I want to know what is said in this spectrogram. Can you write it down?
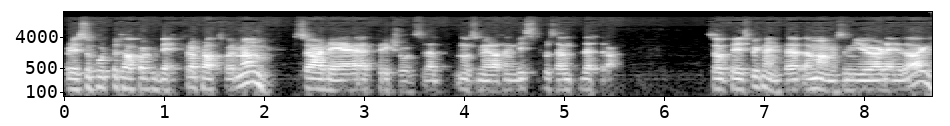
Fordi Så fort du tar folk vekk fra plattformen, så er det et friksjonsledd. Noe som gjør at en viss prosent detter av. Så Facebook tenkte det er mange som gjør det i dag.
